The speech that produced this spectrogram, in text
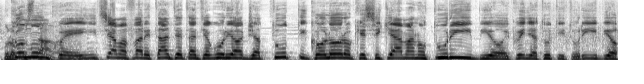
comunque costava. iniziamo a fare tanti e tanti auguri oggi a tutti coloro che si chiamano Turibio e quindi a tutti Turibio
